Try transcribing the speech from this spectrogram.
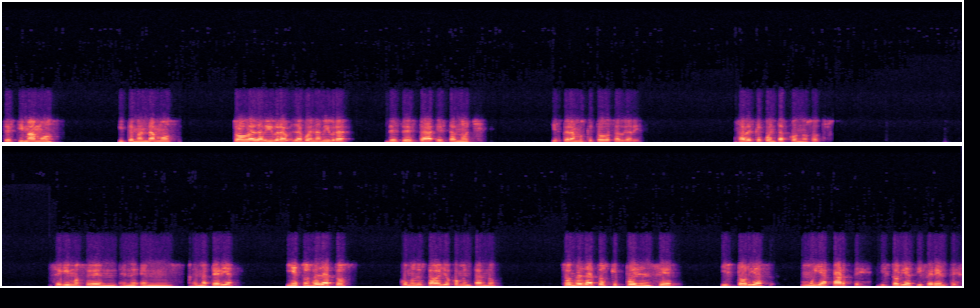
Te estimamos y te mandamos toda la vibra, la buena vibra desde esta, noche. Y esperamos que todo salga bien. Sabes que cuentas con nosotros. Seguimos en, en, en materia. Y estos relatos, como lo estaba yo comentando, son relatos que pueden ser historias muy aparte, historias diferentes,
